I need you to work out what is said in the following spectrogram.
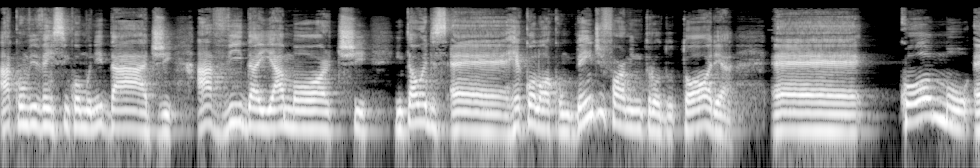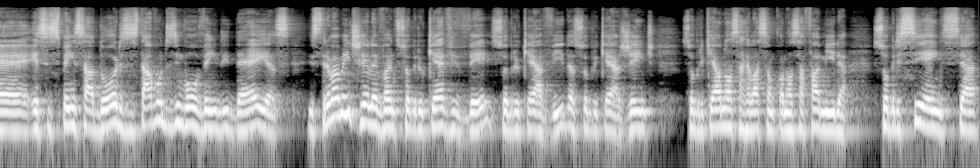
a convivência em comunidade, a vida e a morte. Então, eles é, recolocam bem de forma introdutória é, como é, esses pensadores estavam desenvolvendo ideias extremamente relevantes sobre o que é viver, sobre o que é a vida, sobre o que é a gente, sobre o que é a nossa relação com a nossa família, sobre ciência,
